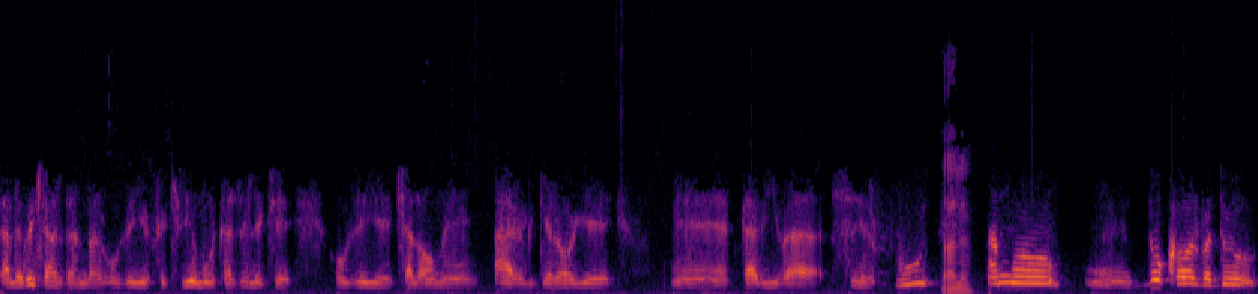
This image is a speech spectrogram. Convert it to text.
غلبه کردن بر حوزه فکری معتزله که حوزه کلام عقلگرای قوی و صرف بود. بله. اما دو کار و دو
